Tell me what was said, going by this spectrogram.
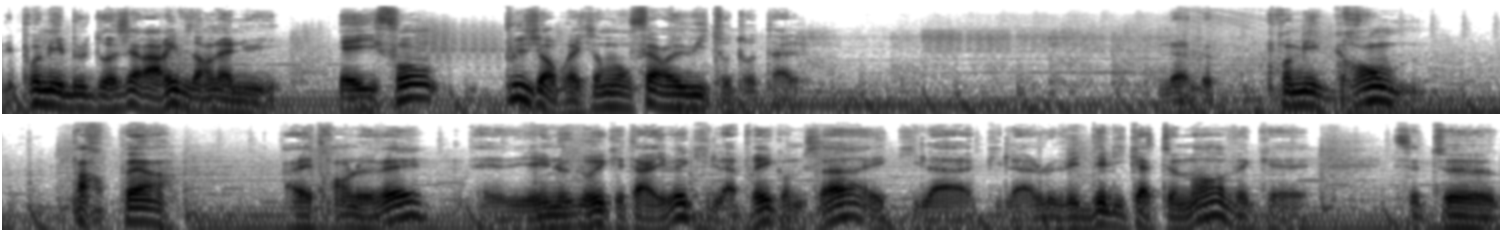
les premiers bulldozers arrivent dans la nuit. Et ils font plusieurs briques. Ils vont faire 8 au total. Le, le premier grand parpaing à être enlevé, il y a une grue qui est arrivée, qui l'a pris comme ça et qui l'a qu'il a levé délicatement avec euh, cette, euh,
